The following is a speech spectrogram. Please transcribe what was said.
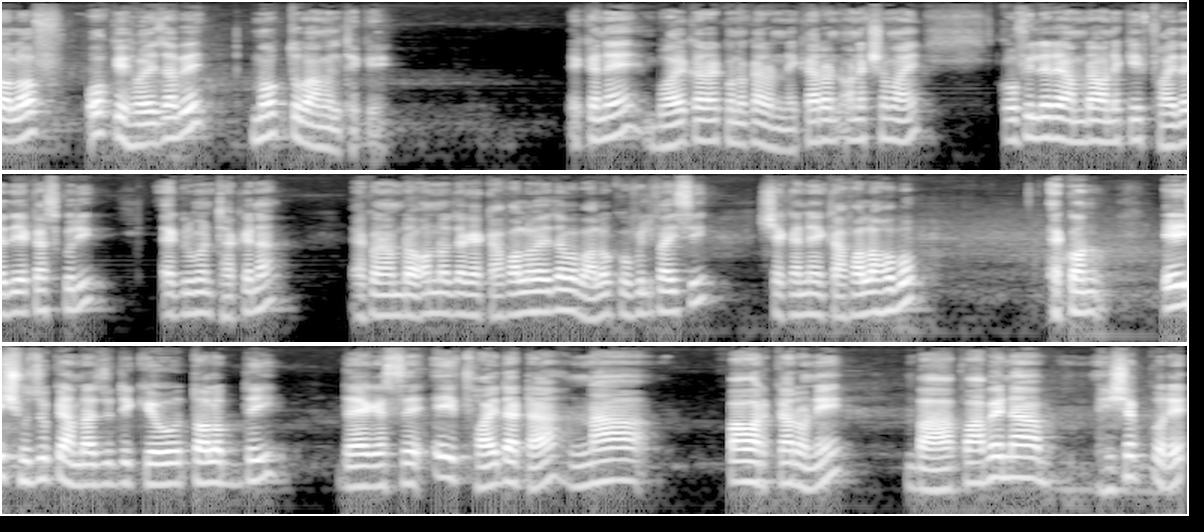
তলব ওকে হয়ে যাবে মক্তব আমেল থেকে। এখানে ভয় করার কোনো কারণ নেই। কারণ অনেক সময় কফিলেরে আমরা অনেকেই ফয়দা দিয়ে কাজ করি অ্যাগ্রিমেন্ট থাকে না। এখন আমরা অন্য জায়গায় কাফালা হয়ে যাব, ভালো কফিল পাইছি, সেখানে কাফালা হব। এখন এই সুযোগে আমরা যদি কেউ তলব দিই, দেখা গেছে এই ফয়দাটা না পাওয়ার কারণে বা পাবে না হিসেব করে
